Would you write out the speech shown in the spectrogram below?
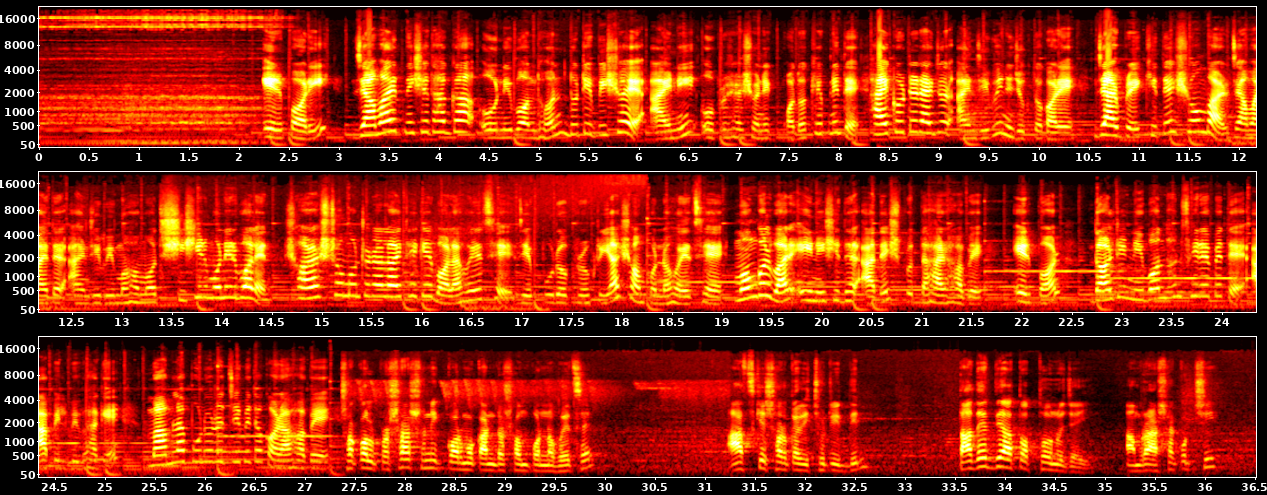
এরপরই জামায়াত নিষেধাজ্ঞা ও নিবন্ধন দুটি বিষয়ে আইনি ও প্রশাসনিক পদক্ষেপ নিতে হাইকোর্টের একজন আইনজীবী নিযুক্ত করে। যার প্রেক্ষিতে সোমবার জামায়াতের আইনজীবী মোহাম্মদ শিশির মনির বলেন, স্বরাষ্ট্র মন্ত্রণালয় থেকে বলা হয়েছে যে পুরো প্রক্রিয়া সম্পন্ন হয়েছে। মঙ্গলবার এই নিষিদ্ধের আদেশ প্রত্যাহার হবে। এরপর দলটির নিবন্ধন ফিরে পেতে আপিল বিভাগে মামলা পুনরুজ্জীবিত করা হবে। সকল প্রশাসনিক কর্মকাণ্ড সম্পন্ন হয়েছে। আজকে সরকারি ছুটির দিন। তাদের দেয়া তথ্য অনুযায়ী আমরা আশা করছি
